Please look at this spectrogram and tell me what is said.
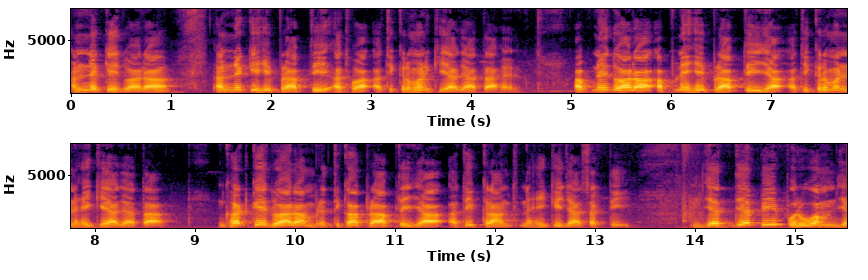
अन्य के द्वारा, अन्य की ही प्राप्ति अथवा अतिक्रमण किया जाता है। अपने द्वारा अपने ही प्राप्ति या अतिक्रमण नहीं किया जाता। घट के द्वारा मृतिका प्राप्ति या अतिक्रांत नहीं की जा सकती। यद्यपि पूर्व य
